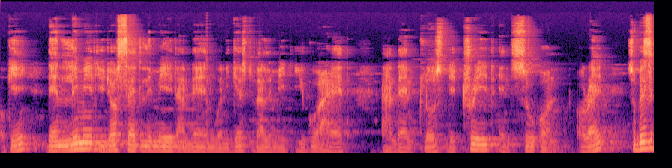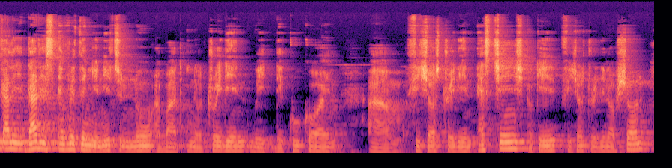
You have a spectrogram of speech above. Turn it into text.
okay? Then limit you just set limit and then when it gets to that limit you go ahead and then close the trade and so on all right so basically that is everything you need to know about you know trading with the KuCoin um, futures trading exchange okay? Futures trading option.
